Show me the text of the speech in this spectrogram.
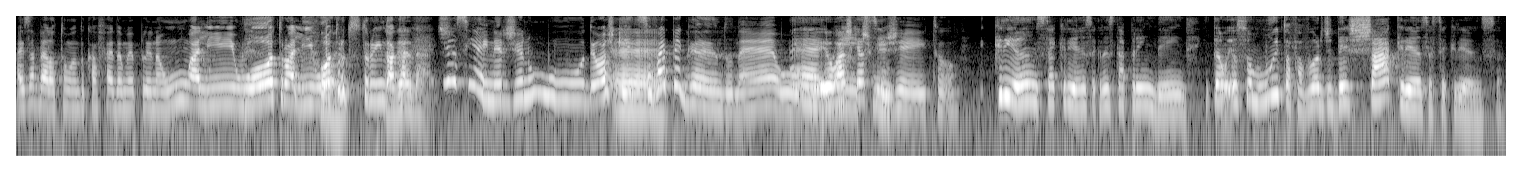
A Isabela tomando café da manhã plena, um ali, o outro ali, foi, o outro destruindo é a verdade. E assim, a energia não muda. Eu acho que é... você vai pegando, né? O, é, o eu ritmo, acho que assim, jeito. Criança é criança, a criança está aprendendo. Então, eu sou muito a favor de deixar a criança ser criança.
